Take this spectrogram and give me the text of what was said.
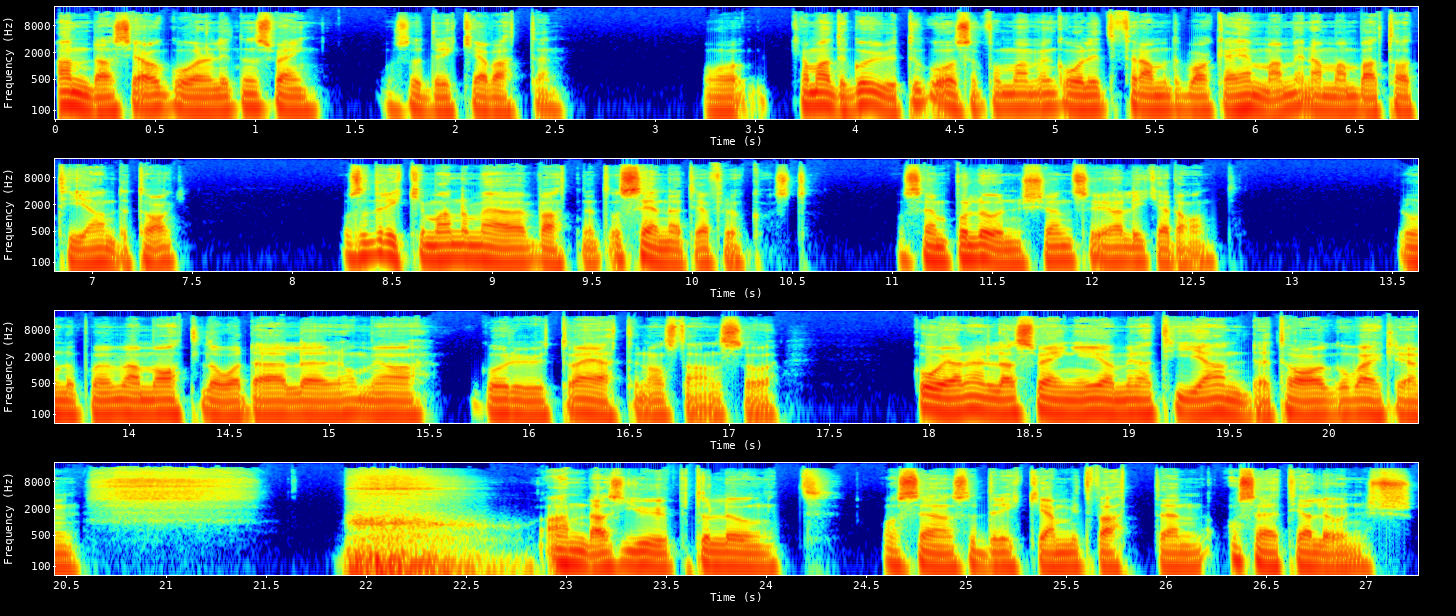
andas jag och går en liten sväng och så dricker jag vatten. Och Kan man inte gå ut och gå så får man väl gå lite fram och tillbaka hemma medan man bara tar tio andetag. Och Så dricker man det här vattnet och sen äter jag frukost. Och Sen på lunchen så gör jag likadant. Beroende på om jag har matlåda eller om jag går ut och äter någonstans. Så går jag den lilla svängen, gör mina tio andetag och verkligen andas djupt och lugnt. Och Sen så dricker jag mitt vatten och så äter jag lunch.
